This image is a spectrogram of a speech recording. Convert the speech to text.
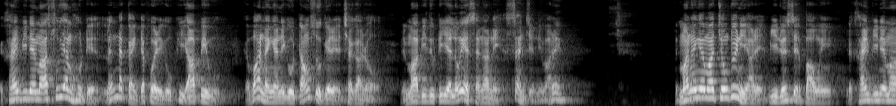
ရခိုင်ပြည်နယ်မှာအစိုးရမဟုတ်တဲ့လက်နက်ကင်တပ်ဖွဲ့တွေကိုဖိအားပေးဖို့ကမ္ဘာနိုင်ငံတွေကိုတောင်းဆိုခဲ့တဲ့အချက်ကတော့မြန်မာပြည်သူတရက်လုံးရဲ့ဆန္ဒနဲ့ဆန့်ကျင်နေပါတယ်။မြန်မာနိုင်ငံမှာကြုံတွေ့နေရတဲ့ပြည်တွင်းစစ်အပါအဝင်ရခိုင်ပြည်နယ်မှာ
